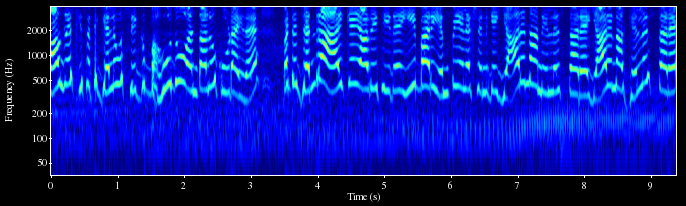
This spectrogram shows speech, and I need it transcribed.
ಕಾಂಗ್ರೆಸ್ಗೆ ಸತಿ ಗೆಲುವು ಸಿಗಬಹುದು ಅಂತಾನೂ ಕೂಡ ಇದೆ. ಬಟ್ ಜನರ ಆಯ್ಕೆ ಯಾವ ರೀತಿ ಇದೆ? ಈ ಬಾರಿ ಎಂ ಪಿ ಎಲೆಕ್ಷನ್ಗೆ ಯಾರನ್ನ ನಿಲ್ಲಿಸ್ತಾರೆ? ಯಾರನ್ನ ಗೆಲ್ಲಿಸ್ತಾರೆ?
